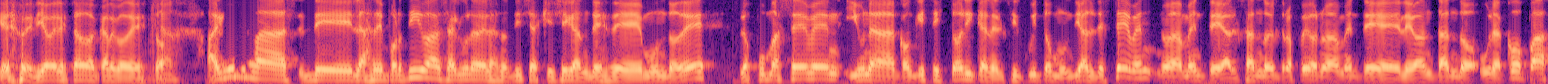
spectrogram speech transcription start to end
que debería haber estado a cargo de esto. Algunas de las deportivas, algunas de las noticias que llegan desde Mundo D, los Pumas Seven y una conquista histórica en el circuito mundial de Seven, nuevamente alzando el trofeo, nuevamente levantando una copa.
